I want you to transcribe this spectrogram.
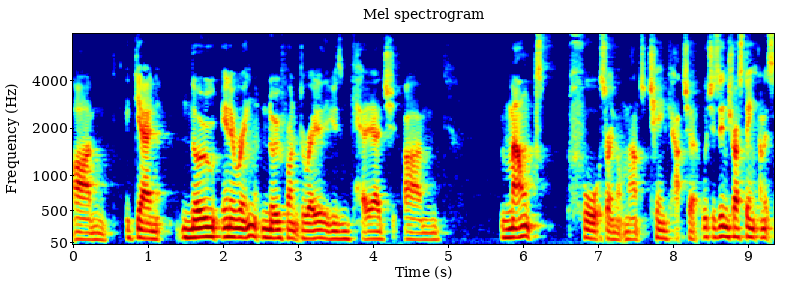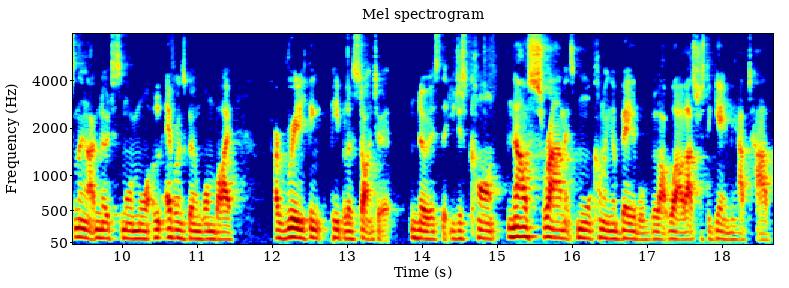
Um, again, no inner ring, no front derailleur. They're using K-Edge um, mount for, sorry, not mount, chain catcher, which is interesting. And it's something I've noticed more and more. Everyone's going one by. I really think people are starting to notice that you just can't. Now SRAM, it's more coming available. We're like, wow, that's just a game we have to have.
